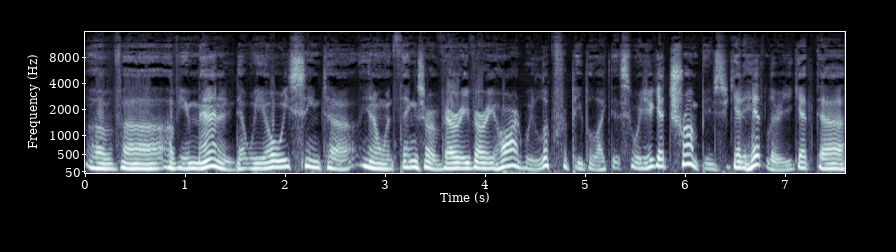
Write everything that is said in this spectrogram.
of uh, of humanity that we always seem to you know when things are very very hard we look for people like this. Well, you get Trump, you get Hitler, you get uh,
